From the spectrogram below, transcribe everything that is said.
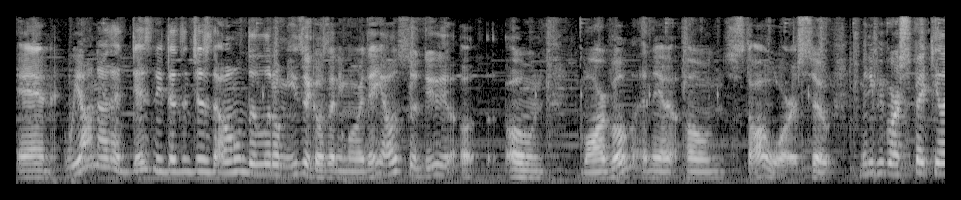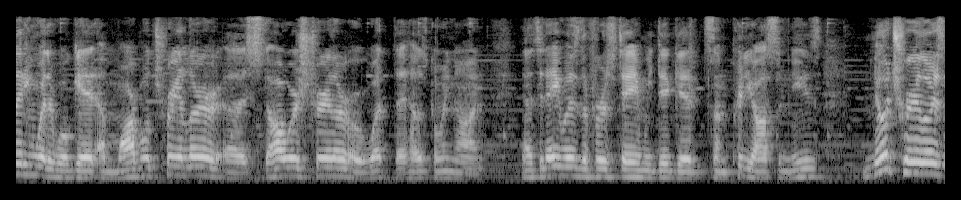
And we all know that Disney doesn't just own the little musicals anymore, they also do uh, own Marvel and they own Star Wars. So many people are speculating whether we'll get a Marvel trailer, a Star Wars trailer, or what the hell's going on. Now, today was the first day, and we did get some pretty awesome news. No trailers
